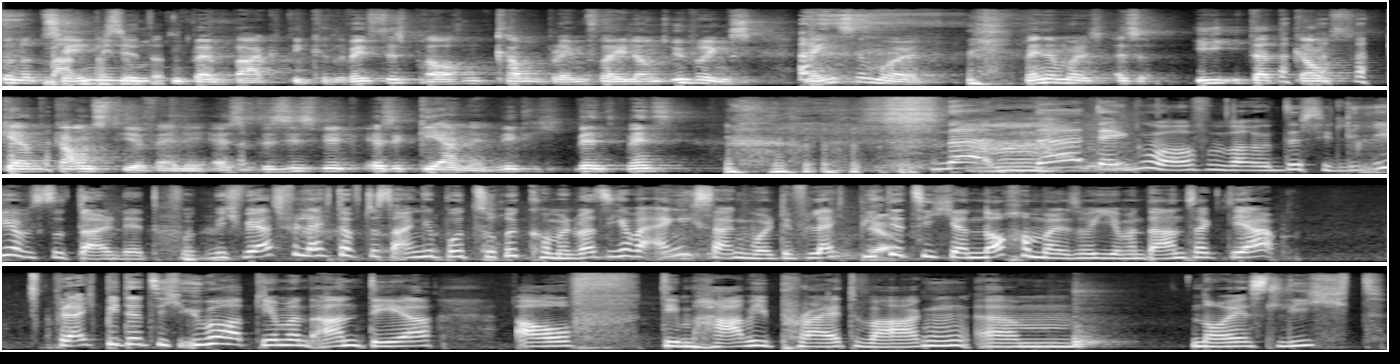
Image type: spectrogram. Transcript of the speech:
da noch Wann 10 passiert Minuten beim Parkticket. Wenn Sie das brauchen, kein Problem, Frau Hiller. Und übrigens, wenn Sie mal, wenn einmal, also ich, ich tat ganz, gern ganz tief eine. Also das ist wirklich, also gerne, wirklich, wenn wenn's, Na, da denken wir offenbar unterschiedlich. Ich habe es total nett gefunden. Ich werde vielleicht auf das Angebot zurückkommen. Was ich aber eigentlich sagen wollte, vielleicht bietet Ja. sich ja noch einmal so jemand an, sagt, ja, vielleicht bietet sich überhaupt jemand an, der auf dem Harvey Pride Wagen ähm, neues Licht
